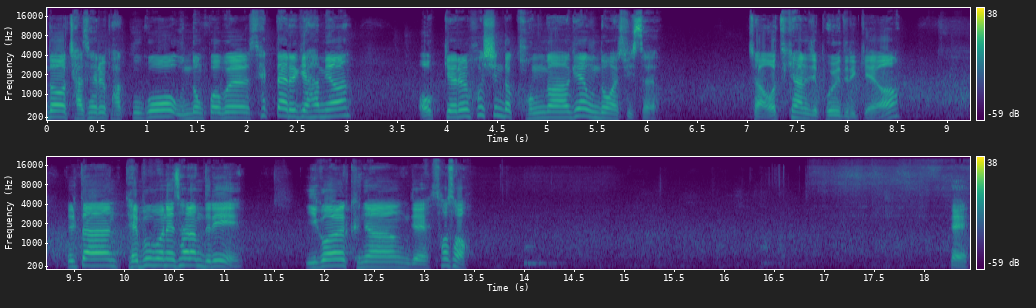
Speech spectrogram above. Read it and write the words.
더 자세를 바꾸고 운동법을 색다르게 하면 어깨를 훨씬 더 건강하게 운동할 수 있어요. 자, 어떻게 하는지 보여드릴게요. 일단 대부분의 사람들이 이걸 그냥 이제 서서 네.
